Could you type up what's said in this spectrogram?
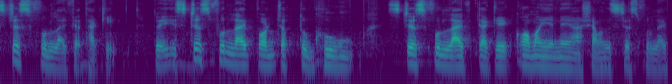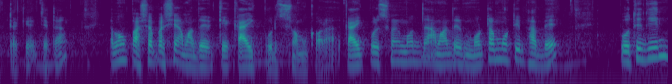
স্ট্রেসফুল লাইফে থাকি। তো এই স্ট্রেসফুল লাইফ পর্যাপ্ত ঘুম স্ট্রেসফুল লাইফটাকে কমাইয়ে নিয়ে আসে আমাদের স্ট্রেসফুল লাইফটাকে যেটা। এবং পাশাপাশি আমাদেরকে কায়িক পরিশ্রম করা। কায়িক পরিশ্রমের মধ্যে আমাদের মোটামুটিভাবে প্রতিদিন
